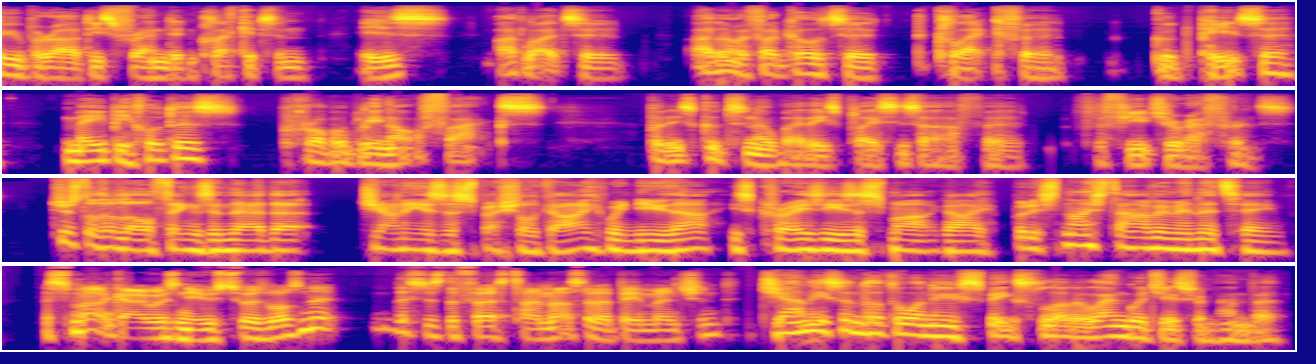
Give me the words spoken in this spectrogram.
who Berardi's friend in Cleckerton is, I'd like to. I don't know if I'd go to Cleck for good pizza. Maybe Hudders, probably not Fax. But it's good to know where these places are for, for future reference. Just other little things in there that Gianni is a special guy. We knew that. He's crazy. He's a smart guy. But it's nice to have him in the team. A smart guy was news to us, wasn't it? This is the first time that's ever been mentioned. Gianni's another one who speaks a lot of languages, remember?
